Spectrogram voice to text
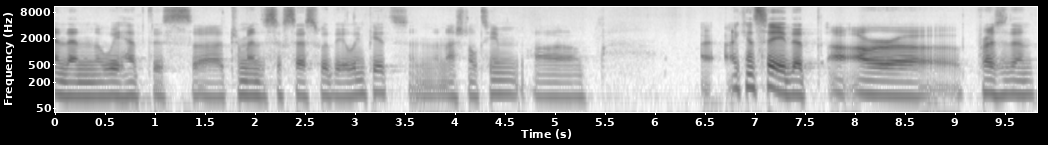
And then we had this uh, tremendous success with the Olympiads and the national team. Uh, I, I can say that uh, our uh, president,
